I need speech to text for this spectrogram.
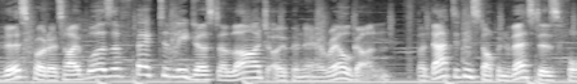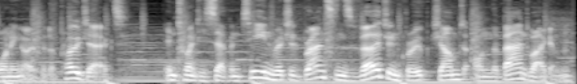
This prototype was effectively just a large open-air railgun, but that didn't stop investors fawning over the project. In 2017, Richard Branson's Virgin Group jumped on the bandwagon,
